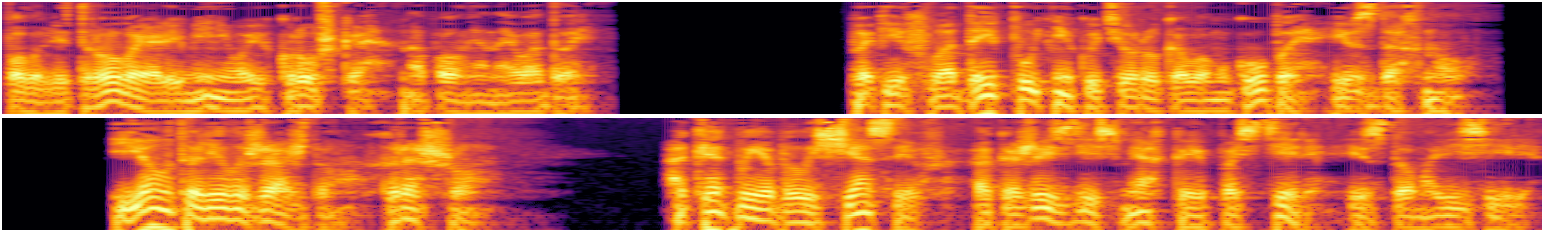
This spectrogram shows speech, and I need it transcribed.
полулитровая алюминиевая кружка, наполненная водой. Попив воды, путник утер рукавом губы и вздохнул. Я утолил жажду. Хорошо. А как бы я был счастлив, окажись здесь мягкая постель из дома визиря.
